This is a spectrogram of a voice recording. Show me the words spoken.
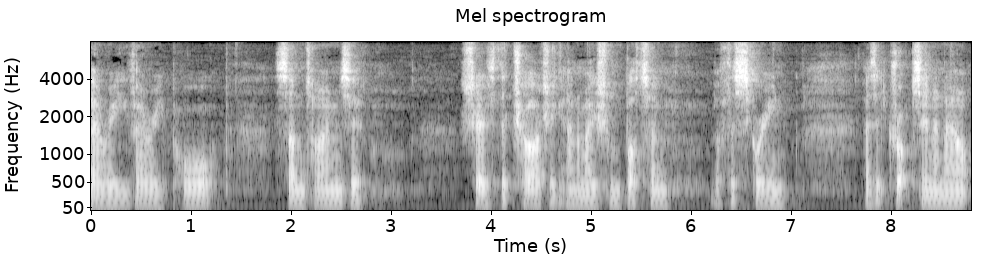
Very very poor. Sometimes it shows the charging animation bottom of the screen as it drops in and out.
